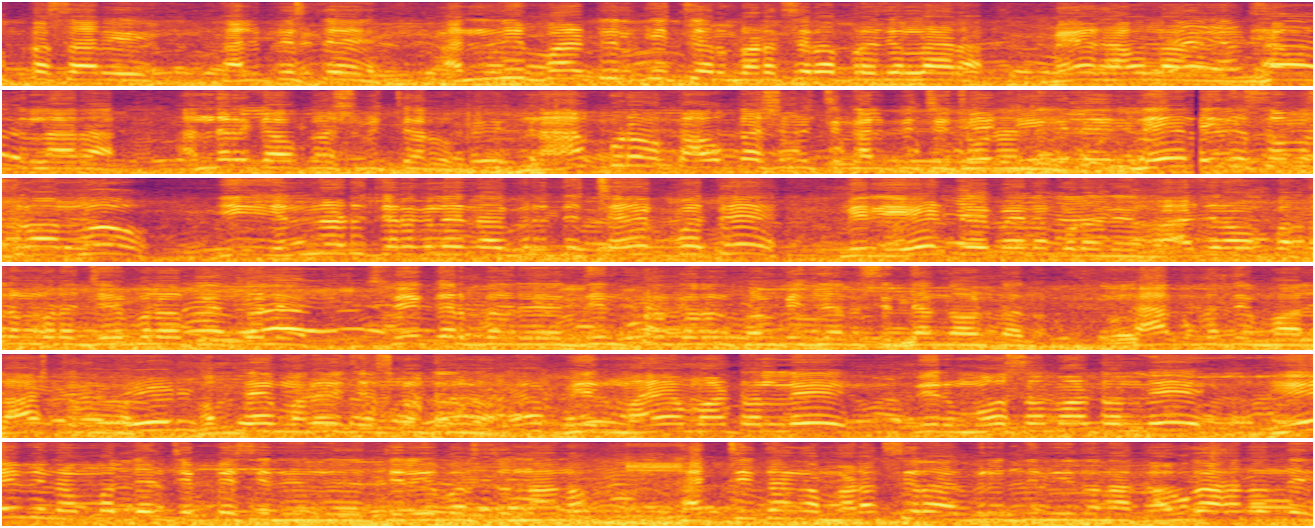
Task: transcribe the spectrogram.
ఒక్కసారి కల్పిస్తే అన్ని పార్టీలకి ఇచ్చారు బడసిర ప్రజలారా మేధావులారా విద్యావంతులారా అందరికీ అవకాశం ఇచ్చారు. నాకు కూడా ఒక అవకాశం ఇచ్చి కల్పించి చూడండి. నేను ఐదు సంవత్సరాల్లో ఈ ఎన్నడూ జరగలేని అభివృద్ధి చేయకపోతే మీరు ఏ టైం అయినా కూడా నేను రాజీనామా పత్రం కూడా జేబులో పెట్టుకొని స్పీకర్ దీని ప్రకారం పంపించడానికి సిద్ధంగా ఉంటాను. కాకపోతే మా లాస్ట్ ఒకటే మనవి చేసుకుంటాను. మీరు మాయ మాటల్ని మీరు మోస మాటల్ని ఏమి నమ్మొద్దని చెప్పేసి నేను తెలియపరుస్తున్నాను. ఖచ్చితంగా మడక్సిర అభివృద్ధి మీద నాకు అవగాహన ఉంది.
